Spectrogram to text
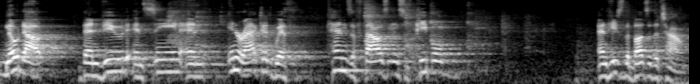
no doubt been viewed and seen and interacted with tens of thousands of people, and he's the buzz of the town.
